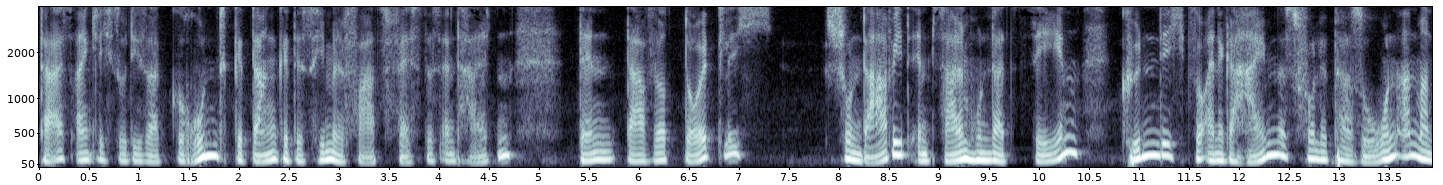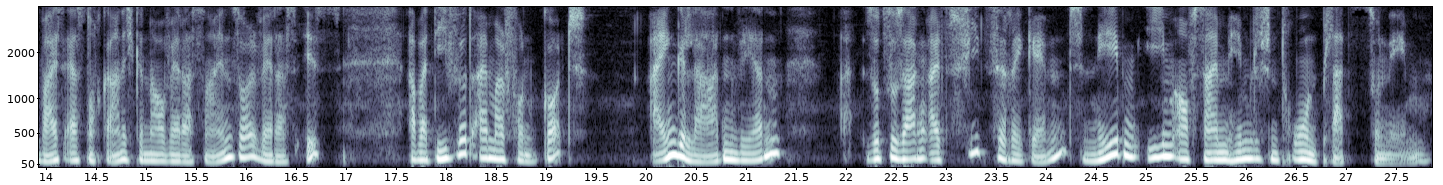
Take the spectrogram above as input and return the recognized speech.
da ist eigentlich so dieser Grundgedanke des Himmelfahrtsfestes enthalten, denn da wird deutlich, schon David im Psalm 110 kündigt so eine geheimnisvolle Person an. Man weiß erst noch gar nicht genau, wer das sein soll, wer das ist, aber die wird einmal von Gott eingeladen werden, sozusagen als Vizeregent neben ihm auf seinem himmlischen Thron Platz zu nehmen.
